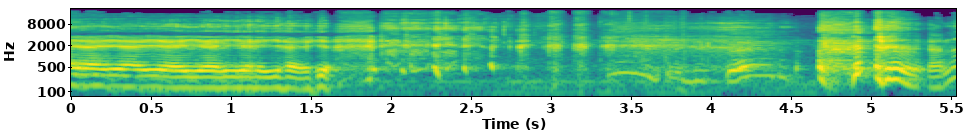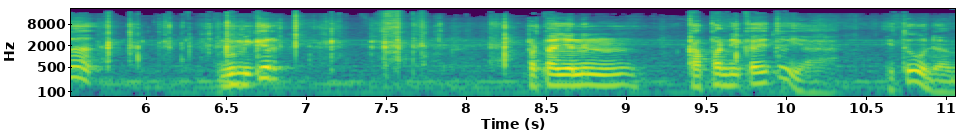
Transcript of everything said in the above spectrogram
iya iya iya iya iya iya iya. Karena gue mikir pertanyaan kapan nikah itu ya itu udah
